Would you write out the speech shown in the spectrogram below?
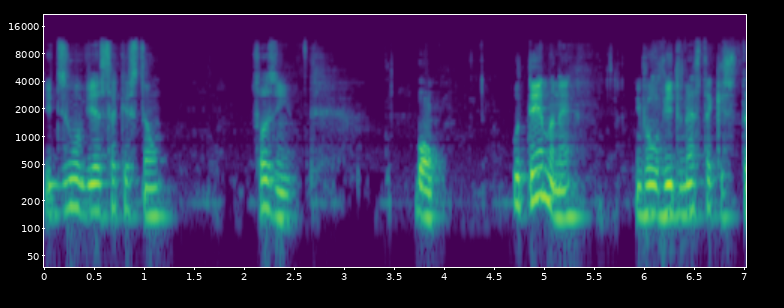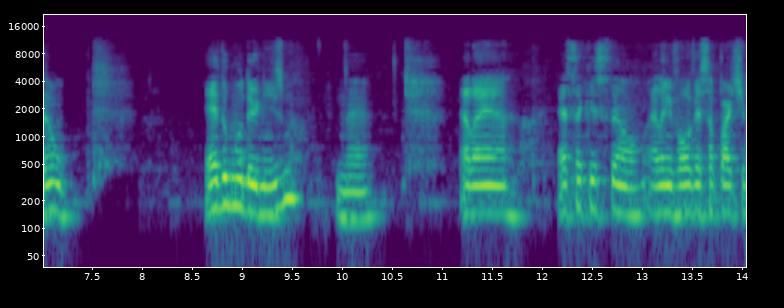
e desenvolvi essa questão sozinho. Bom, o tema, né, envolvido nesta questão é do modernismo, né? Ela é essa questão, ela envolve essa parte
